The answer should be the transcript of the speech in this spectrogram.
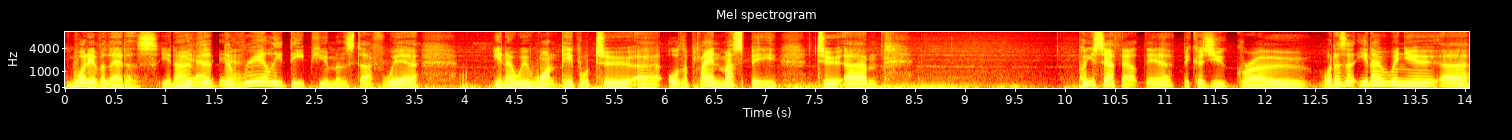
whatever that is, you know, Yeah, the, the really deep human stuff where, you know, we want people to, uh, or the plan must be to um, put yourself out there because you grow. What is it? You know, when you uh,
